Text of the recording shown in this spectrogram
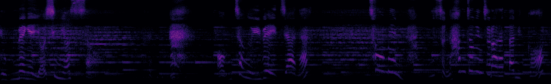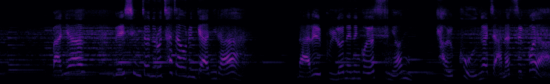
용맹의 여신이었어. 엄청 의외이지 않아? 처음엔 무슨 함정인 줄 알았다니까. 만약 내 신전으로 찾아오는 게 아니라 나를 불러내는 거였으면 결코 응하지 않았을 거야.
